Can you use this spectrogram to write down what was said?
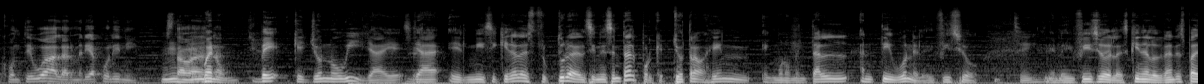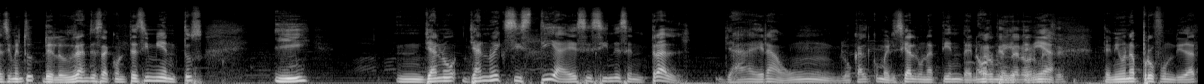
contigua a la armería Polini. Estaba Bueno, ve que yo no vi ya, eh, Sí. ya eh, ni siquiera la estructura del cine central, porque yo trabajé en, en Monumental Antiguo, en el edificio, Sí, en el edificio de la esquina de los grandes padecimientos, de los grandes acontecimientos, y ya no, ya no existía ese cine central. Ya era un local comercial, una tienda una enorme tienda que enorme, tenía, sí. tenía una profundidad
